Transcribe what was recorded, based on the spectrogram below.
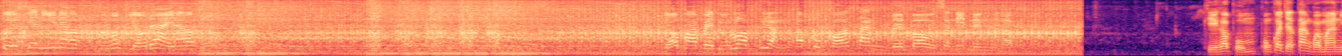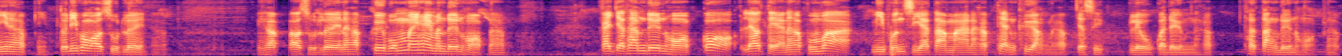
เปิดแค่นี้นะครับ มันก็เกี่ยวได้นะครับ เดี๋ยวพาไปดูรอบเครื่องนะครับ ผมขอตั้งเดินเบาสักนิดนึงนะครับโอเคครับผมผมก็จะตั้งประมาณนี้นะครับนี่ตัวนี้ผมเอาสูตรเลยนะครับนี่ครับเอาสูตรเลยนะครับ คือผมไม่ให้มันเดินหอบนะครับใครจะทำเดินหอบก็แล้วแต่นะครับ ผมว่ามีผลเสียตามมานะครับ แท่นเครื่องนะครับ จะสึกเร็วกว่าเดิมนะครับ ถ้าตั้งเดินหอบนะครับ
